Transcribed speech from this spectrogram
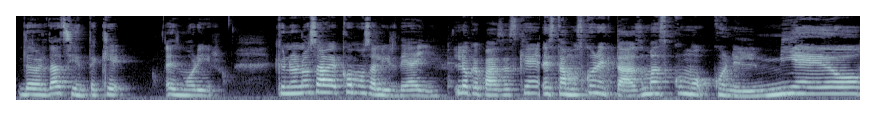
de verdad siente que es morir que uno no sabe cómo salir de ahí. Lo que pasa es que estamos conectados más como con el miedo,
